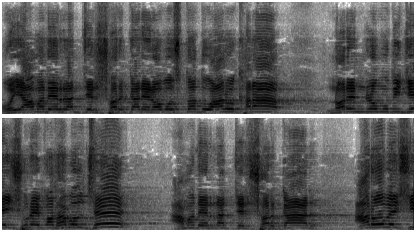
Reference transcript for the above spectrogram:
ওই আমাদের রাজ্যের সরকারের অবস্থা তো আরও খারাপ। নরেন্দ্র মোদী যেই সুরে কথা বলছে, আমাদের রাজ্যের সরকার আরও বেশি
